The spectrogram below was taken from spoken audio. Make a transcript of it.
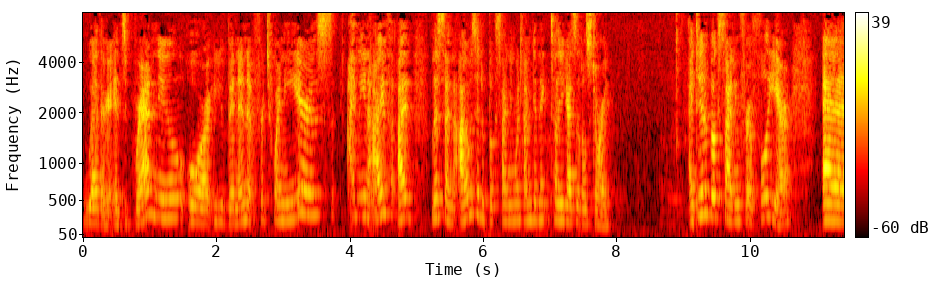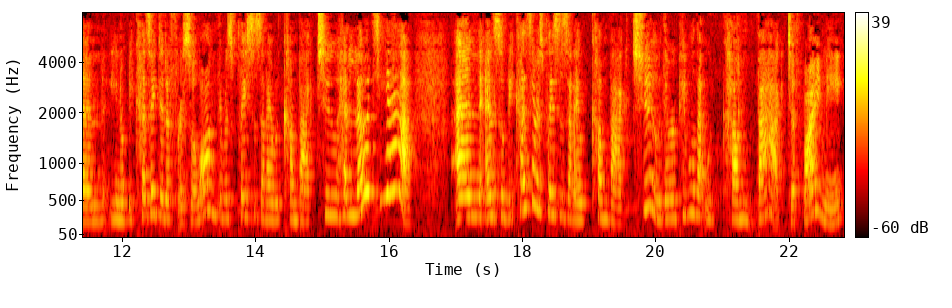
whether it's brand new or you've been in it for 20 years. I mean, I've, I've, listen, I was at a book signing one time. I'm going to tell you guys a little story. I did a book signing for a full year. And, you know, because I did it for so long, there was places that I would come back to. Hello, yeah. And, and so because there was places that I would come back to, there were people that would come back to find me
